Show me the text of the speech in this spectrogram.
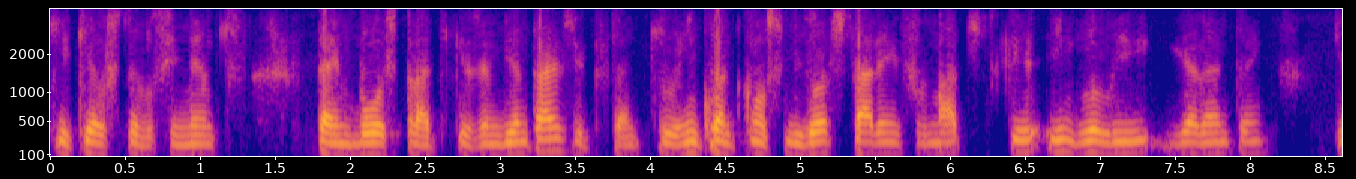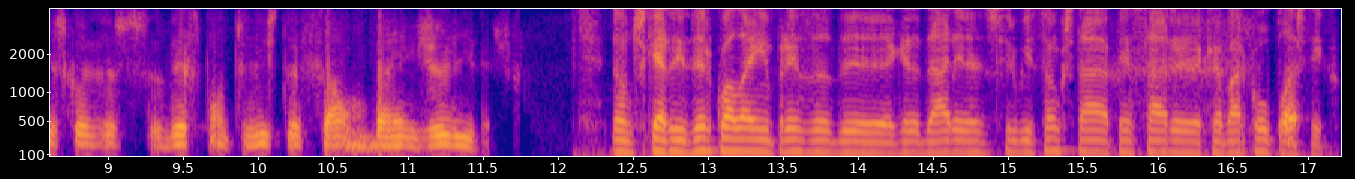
que aqueles estabelecimentos têm boas práticas ambientais e, portanto, enquanto consumidores, estarem informados de que, indo ali, garantem que as coisas, desse ponto de vista, são bem geridas. Não nos quer dizer qual é a empresa de, da área da distribuição que está a pensar acabar com o plástico?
